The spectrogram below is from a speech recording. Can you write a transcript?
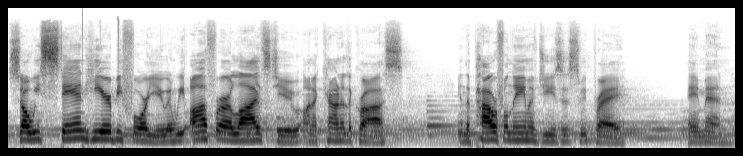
So we stand here before you and we offer our lives to you on account of the cross. In the powerful name of Jesus, we pray. Amen.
